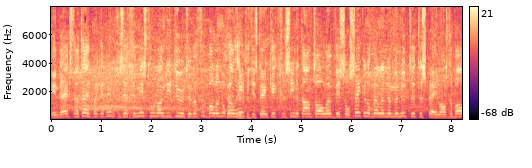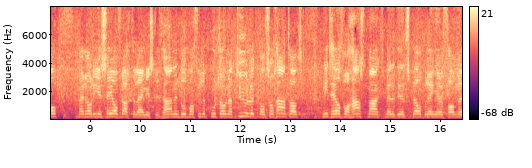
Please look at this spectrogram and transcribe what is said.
in de extra tijd. Maar ik heb eerlijk gezegd gemist hoe lang die duurt. En we voetballen nog wel eventjes, denk ik. Gezien het aantal uh, wissels. Zeker nog wel een minuut uh, te spelen. Als de bal bij Rode JC over de achterlijn is gegaan. En doelman Philip Couto natuurlijk. Want zo gaat dat. Niet heel veel haast maakt met het in het spel brengen van uh,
